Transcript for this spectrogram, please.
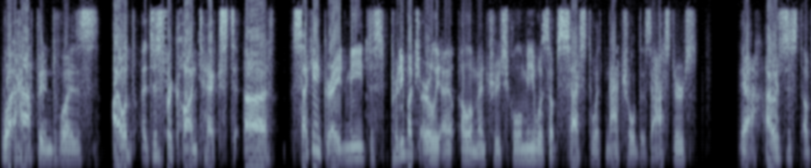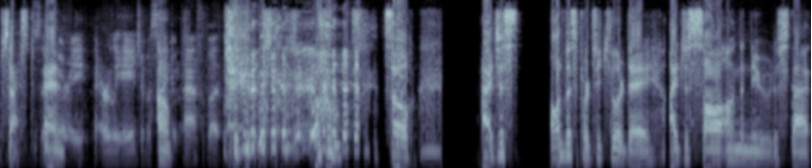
what happened was I would uh, just for context, uh second grade me, just pretty much early elementary school me was obsessed with natural disasters. Yeah, I was just obsessed. It's a and very early age of a Um. psychopath, but Um, so I just on this particular day, I just saw on the news that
